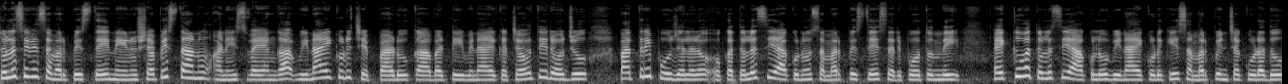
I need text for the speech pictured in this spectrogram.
తులసిని సమర్పిస్తే నేను శపిస్తాను అని స్వయంగా వినాయకుడు చెప్పాడు. కాబట్టి వినాయక చవితి రోజు పత్రి పూజలలో ఒక తులసి ఆకును సమర్పిస్తే సరిపోతుంది. ఎక్కువ తులసి ఆకులు వినాయకుడికి సమర్పించకూడదు.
